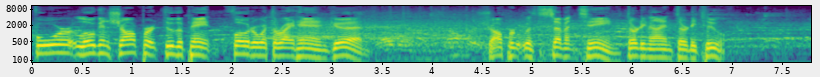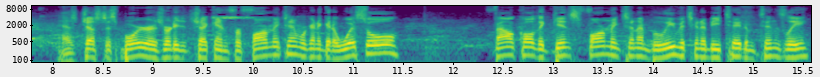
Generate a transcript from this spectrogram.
for Logan Schaupert through the paint. Floater with the right hand. Good. Schaupert with 17, 39 32. As Justice Boyer is ready to check in for Farmington, we're going to get a whistle. Foul called against Farmington. I believe it's going to be Tatum Tinsley.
